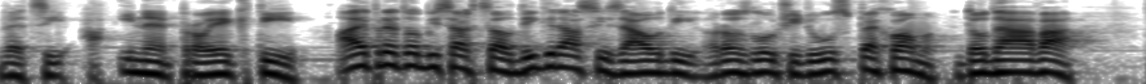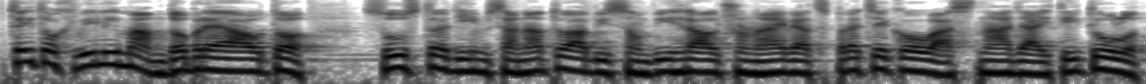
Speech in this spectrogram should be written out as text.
veci a iné projekty. Aj preto by sa chcel Digrasi z Audi rozlúčiť úspechom, dodáva. Tejto chvíli mám dobré auto, sústredím sa na to, aby som vyhral čo najviac pretekov a snáď aj titul.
